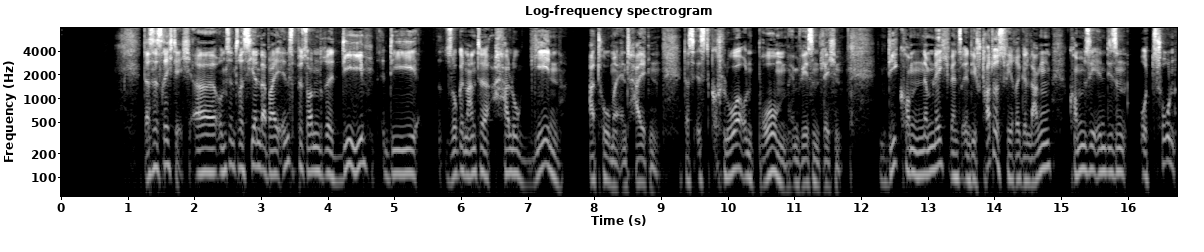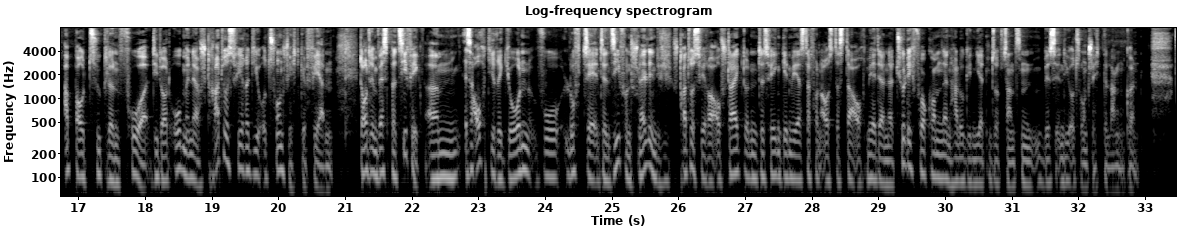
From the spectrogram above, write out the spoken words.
Das ist richtig. Äh, uns interessieren dabei insbesondere die, die sogenannte Halogenatome enthalten. Das ist Chlor und Brom im Wesentlichen. Die kommen nämlich, wenn sie in die Stratosphäre gelangen, kommen sie in diesen Ozonabbauzyklen vor, die dort oben in der Stratosphäre die Ozonschicht gefährden. Dort im Westpazifik ähm, ist auch die Region, wo Luft sehr intensiv und schnell in die Stratosphäre aufsteigt und deswegen gehen wir jetzt davon aus, dass da auch mehr der natürlich vorkommenden halogenierten Substanzen bis in die Ozonschicht gelangen können.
